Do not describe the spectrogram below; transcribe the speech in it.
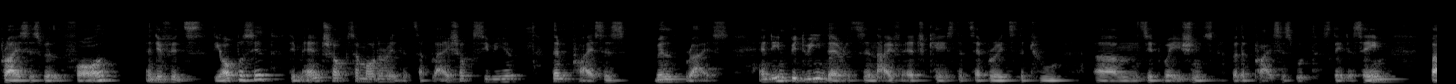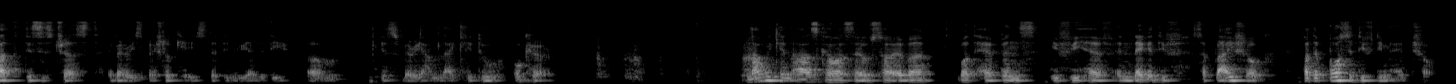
prices will fall. And if it's the opposite, demand shocks are moderate and supply shocks severe, then prices will rise. And in between, there is a knife edge case that separates the two um, situations where the prices would stay the same. But this is just a very special case that in reality um, is very unlikely to occur. Now we can ask ourselves, however, what happens if we have a negative supply shock but a positive demand shock.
